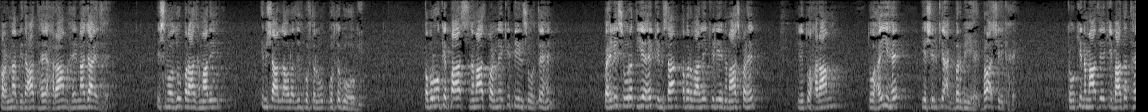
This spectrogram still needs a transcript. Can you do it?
پڑھنا بدعات ہے، حرام ہے، ناجائز ہے۔ اس موضوع پر آج ہماری ان شاء اللہ عزیز گفتگو ہوگی۔ قبروں کے پاس نماز پڑھنے کی تین صورتیں ہیں۔ پہلی صورت یہ ہے کہ انسان قبر والے کے لیے نماز پڑھے، یہ تو حرام تو ہے ہی ہے، یہ شرک اکبر بھی ہے، بڑا شرک ہے، کیونکہ نماز ایک عبادت ہے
